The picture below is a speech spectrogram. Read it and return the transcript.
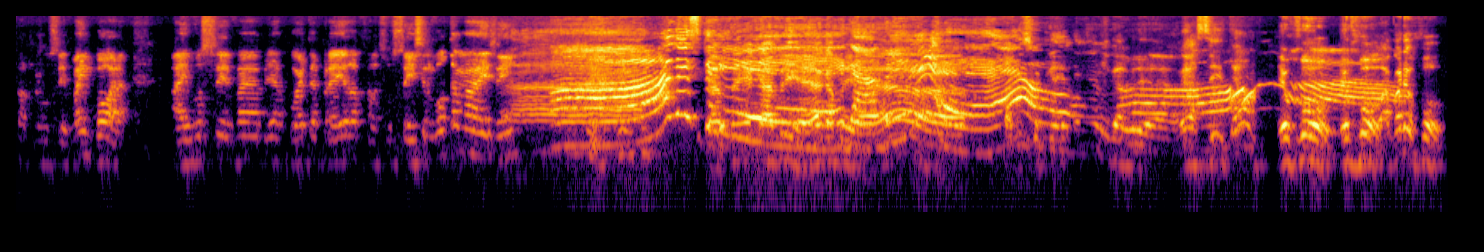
fala pra você, vai embora. Aí você vai abrir a porta pra ela e fala, se você você não volta mais, hein? Ah, olha a experiência! Gabriel, Gabriel. Gabriel. Gabriel. É assim, então? Eu vou, eu vou, agora eu vou.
